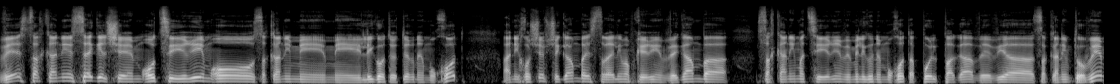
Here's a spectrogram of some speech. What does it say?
ויש שחקני סגל שהם או צעירים או שחקנים מליגות יותר נמוכות. אני חושב שגם בישראלים הבכירים וגם בשחקנים הצעירים ומליגות נמוכות הפועל פגע והביאה שחקנים טובים.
